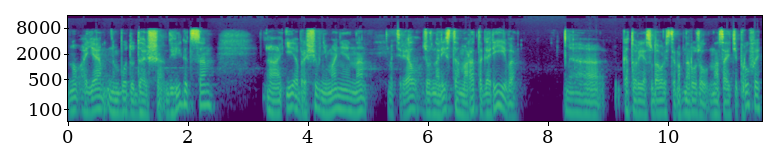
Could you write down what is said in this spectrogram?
Ну, а я буду дальше двигаться и обращу внимание на материал журналиста Марата Гариева, э, который я с удовольствием обнаружил на сайте Пруфы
